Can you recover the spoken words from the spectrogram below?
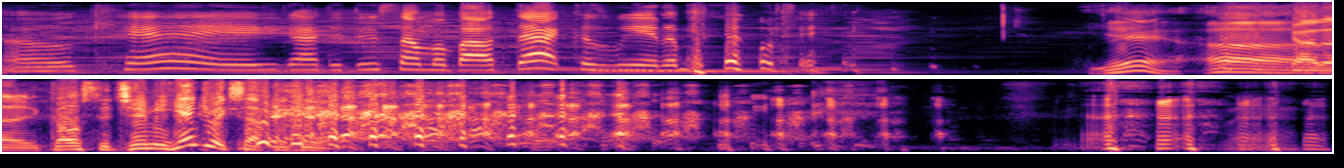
Okay, you got to do something about that because we in a building. Yeah. Uh, Got a ghost of Jimi Hendrix up in here.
